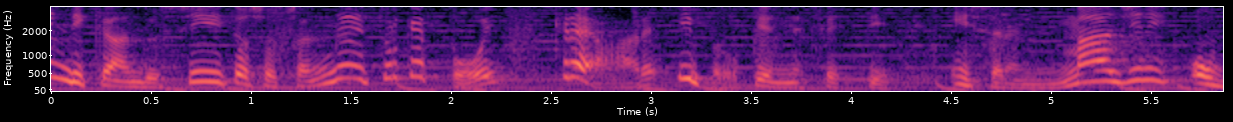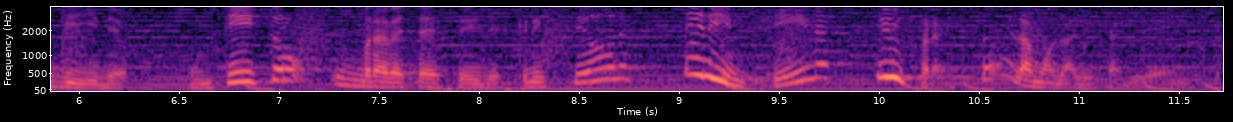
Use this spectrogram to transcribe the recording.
indicando sito, social network e poi creare i propri NFT, inserendo immagini o video un titolo, un breve testo di descrizione ed infine il prezzo e la modalità di vendita.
